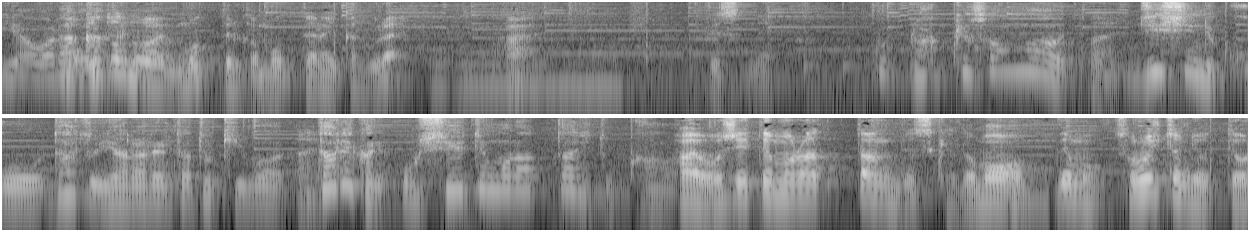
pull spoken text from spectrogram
柔まあらかく、ほとんどは持ってるか持ってないかぐらい、はい、ですねこれラッキョさんははい。自身でこうダーツをやられた時ははい。誰かに教えてもらったりとか、はい、教えてもらったんですけども、でもその人によって教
